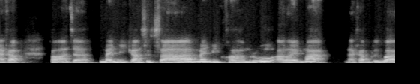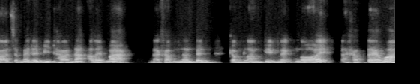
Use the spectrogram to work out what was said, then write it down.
นะครับเขาอาจจะไม่มีการศึกษาไม่มีความรู้อะไรมากนะครับหรือว่าอาจจะไม่ได้มีฐานะอะไรมาก นะครับนั่นเป็นกำลังเพียงเล็กน้อยนะครับ แต่ว่า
